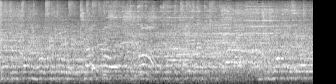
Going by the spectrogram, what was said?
Catherine Fanning holds the lead. 안녕하세요.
